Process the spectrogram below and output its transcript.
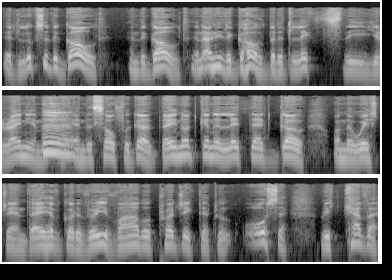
that looks at the gold and the gold, and only the gold, but it lets the uranium mm. and the sulfur go. They're not going to let that go on the West Rand. They have got a very viable project that will also recover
